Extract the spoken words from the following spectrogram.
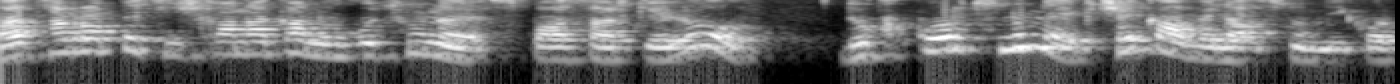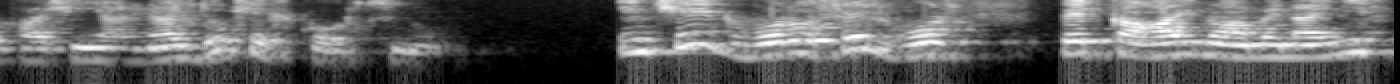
բացառապես իշխանական ուղությունը սпасարկելով, դուք կորցնում եք, չեք ավելացնում Նիկոլ Փաշինյանին, այլ դուք եք կորցնում։ Ինչի՞ եք որոշել, որ պետք է այնուամենայնիվ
